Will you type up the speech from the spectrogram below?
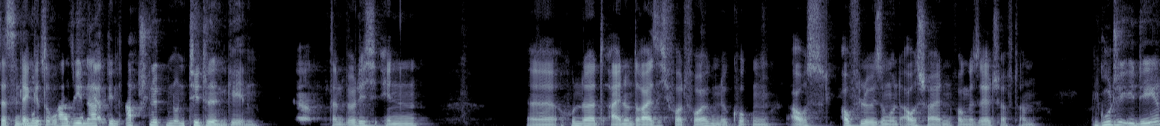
ist das in der gedruckten quasi nach den Abschnitten und Titeln gehen. Ja, dann würde ich in äh, 131 fortfolgende gucken. Aus, Auflösung und Ausscheiden von Gesellschaftern. Gute Idee.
